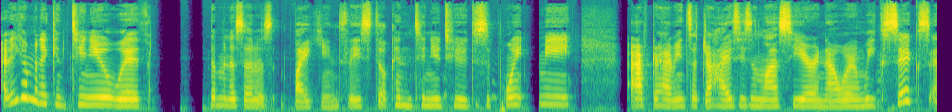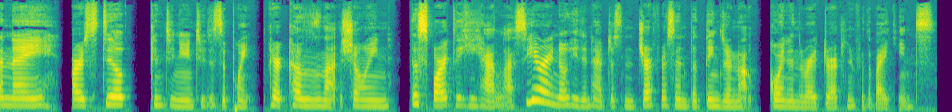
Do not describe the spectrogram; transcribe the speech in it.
I think I'm going to continue with the Minnesota Vikings. They still continue to disappoint me after having such a high season last year, and now we're in week six, and they are still continuing to disappoint. Kirk Cousins not showing the spark that he had last year. I know he didn't have Justin Jefferson, but things are not going in the right direction for the Vikings.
